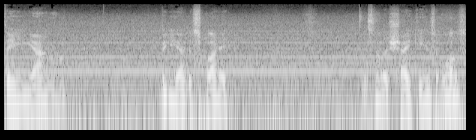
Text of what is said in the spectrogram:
the um, video display. It's not as shaky as it was.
